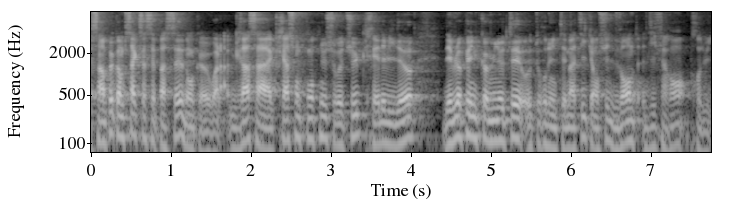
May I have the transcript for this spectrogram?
c'est un peu comme ça que ça s'est passé. Donc voilà, grâce à la création de contenu sur YouTube, créer des vidéos, développer une communauté autour d'une thématique et ensuite vendre différents produits.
